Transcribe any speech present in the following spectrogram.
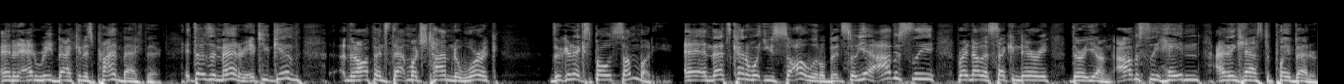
and an Ed Reed back in his prime back there. It doesn't matter. If you give an offense that much time to work, they're going to expose somebody. And that's kind of what you saw a little bit. So yeah, obviously right now the secondary, they're young. Obviously Hayden, I think has to play better.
